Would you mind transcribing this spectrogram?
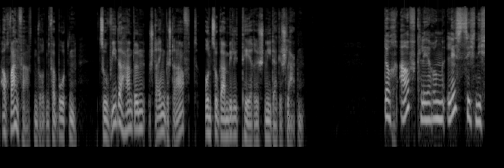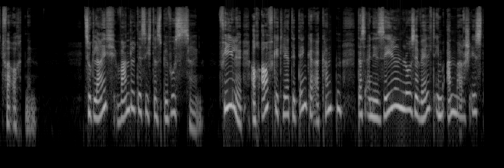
Auch Wallfahrten wurden verboten, Zuwiderhandeln streng bestraft und sogar militärisch niedergeschlagen. Doch Aufklärung lässt sich nicht verordnen. Zugleich wandelte sich das Bewusstsein. Viele, auch aufgeklärte Denker erkannten, dass eine seelenlose Welt im Anmarsch ist,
